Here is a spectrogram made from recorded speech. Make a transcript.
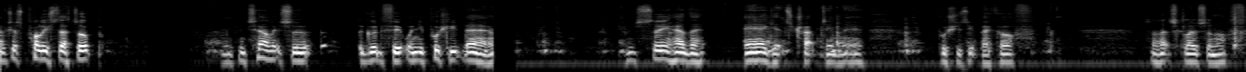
I've just polished that up. And you can tell it's a, a good fit when you push it down. You can see how the air gets trapped in there, pushes it back off. So that's close enough.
